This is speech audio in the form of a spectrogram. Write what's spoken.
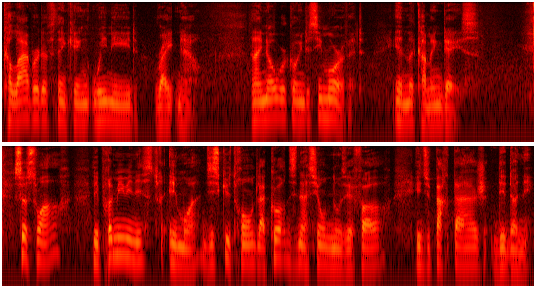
collaborative thinking we need right now. And I know we're going to see more of it in the coming days. Ce soir, les premiers ministres et moi discuterons de la coordination de nos efforts et du partage des données.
